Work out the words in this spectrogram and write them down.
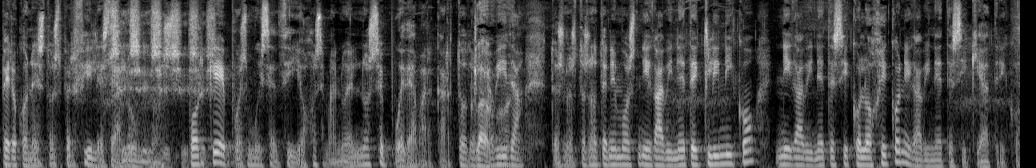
pero con estos perfiles de alumnos. ¿Por qué? Pues muy sencillo, José Manuel, no se puede abarcar todo en la vida. Entonces, nosotros no tenemos ni gabinete clínico, ni gabinete psicológico, ni gabinete psiquiátrico.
